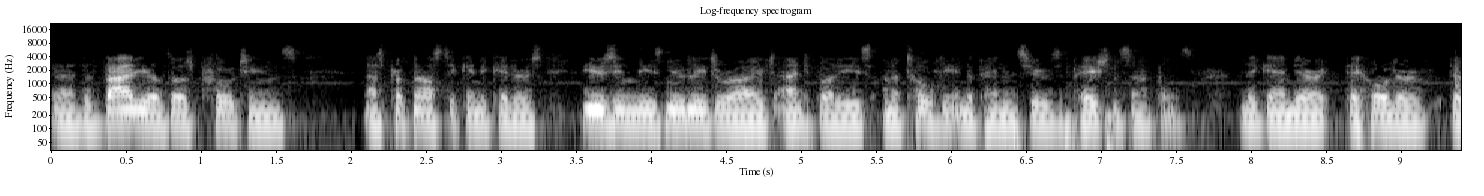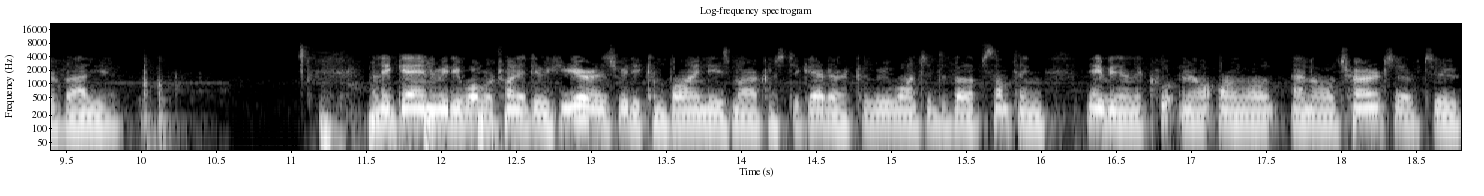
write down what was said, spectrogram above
uh, the value of those proteins as prognostic indicators using these newly derived antibodies on a totally independent series of patient samples. And again, they hold their, their value. And again, really what we're trying to do here is really combine these markers together because we want to develop something, maybe an, an alternative to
